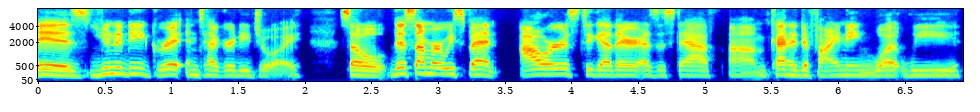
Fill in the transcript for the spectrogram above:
is unity, grit, integrity, joy. So this summer we spent hours together as a staff, um, kind of defining what we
